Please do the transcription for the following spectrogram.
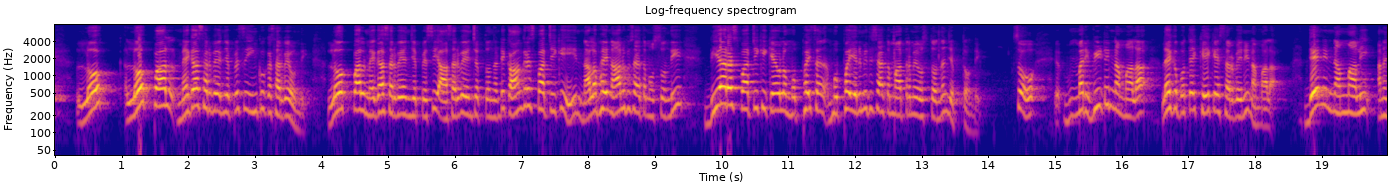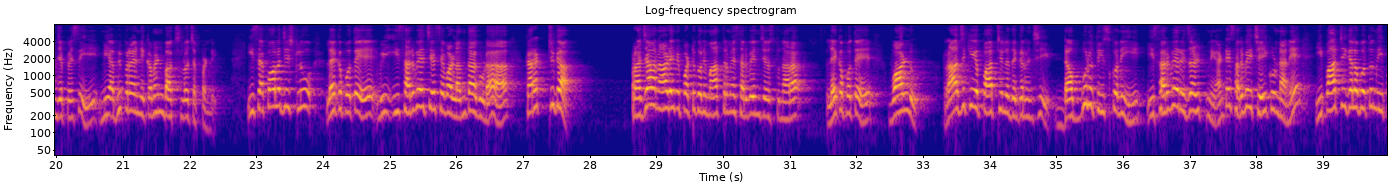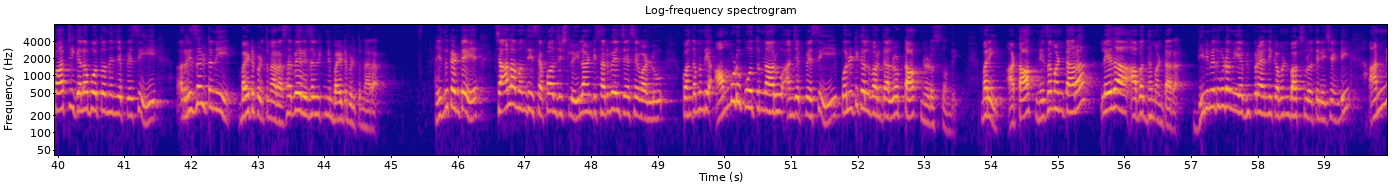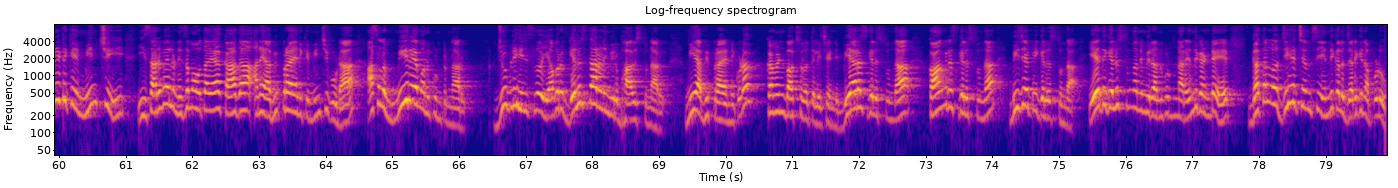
లోక్ లోక్పాల్ మెగా సర్వే అని చెప్పేసి ఇంకొక సర్వే ఉంది. లోక్పాల్ మెగా సర్వే అని చెప్పేసి ఆ సర్వే ఏం చెప్తోందంటే కాంగ్రెస్ పార్టీకి నలభై నాలుగు శాతం వస్తుంది బీఆర్ఎస్ పార్టీకి కేవలం ముప్పై ముప్పై ఎనిమిది శాతం మాత్రమే వస్తుందని చెప్తోంది. సో మరి వీటిని నమ్మాలా? లేకపోతే కేకే సర్వేని నమ్మాలా? దేన్ని నమ్మాలి అని చెప్పేసి మీ అభిప్రాయాన్ని కమెంట్ బాక్స్లో చెప్పండి. ఈ సెఫాలజిస్టులు లేకపోతే ఈ సర్వే చేసే వాళ్ళంతా కూడా కరెక్ట్గా ప్రజానాడిని పట్టుకొని మాత్రమే సర్వేని చేస్తున్నారా? లేకపోతే వాళ్ళు రాజకీయ పార్టీల దగ్గర నుంచి డబ్బులు తీసుకొని ఈ సర్వే రిజల్ట్ని అంటే సర్వే చేయకుండానే ఈ పార్టీ గెలబోతుంది ఈ పార్టీ గెలబోతుంది అని చెప్పేసి రిజల్ట్ని బయట పెడుతున్నారా? సర్వే రిజల్ట్ని బయట పెడుతున్నారా? ఎందుకంటే చాలామంది సెఫాలజిస్టులు ఇలాంటి సర్వేలు చేసేవాళ్ళు కొంతమంది అమ్ముడు పోతున్నారు అని చెప్పేసి పొలిటికల్ వర్గాల్లో టాక్ నడుస్తుంది. మరి ఆ టాక్ నిజమంటారా లేదా అబద్ధం అంటారా దీని మీద కూడా మీ అభిప్రాయాన్ని కమెంట్ బాక్స్లో తెలియచేయండి. అన్నిటికీ మించి ఈ సర్వేలు నిజమవుతాయా కాదా అనే అభిప్రాయానికి మించి కూడా అసలు మీరేమనుకుంటున్నారు? జూబ్లీ హిల్స్లో ఎవరు గెలుస్తారని మీరు భావిస్తున్నారు? మీ అభిప్రాయాన్ని కూడా కమెంట్ బాక్స్లో తెలియచేయండి. బీఆర్ఎస్ గెలుస్తుందా? కాంగ్రెస్ గెలుస్తుందా? బీజేపీ గెలుస్తుందా? ఏది గెలుస్తుందని మీరు అనుకుంటున్నారు? ఎందుకంటే గతంలో జీహెచ్ఎంసీ ఎన్నికలు జరిగినప్పుడు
